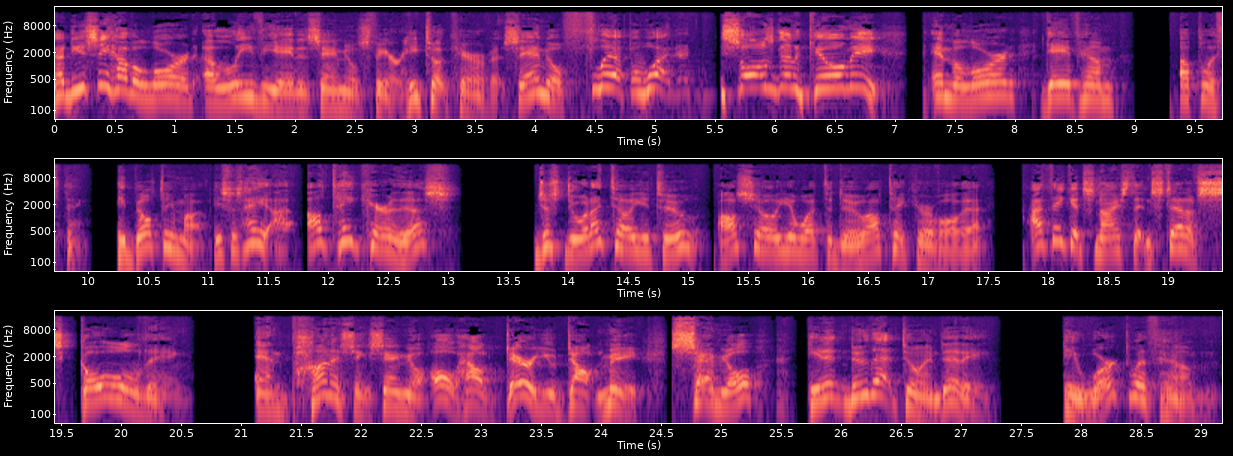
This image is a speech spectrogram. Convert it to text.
Now, do you see how the Lord alleviated Samuel's fear? He took care of it. Samuel flipped. What? Saul's going to kill me. And the Lord gave him uplifting. He built him up. He says, Hey, I'll take care of this. Just do what I tell you to. I'll show you what to do. I'll take care of all that. I think it's nice that instead of scolding and punishing Samuel, oh, how dare you doubt me, Samuel, he didn't do that to him, did he? He worked with him.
